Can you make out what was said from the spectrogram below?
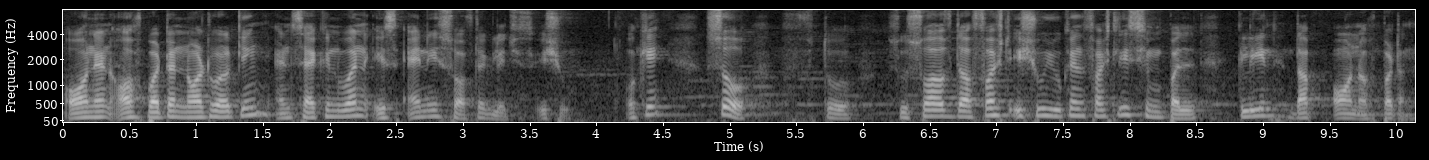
on and off button not working and second one is any software glitches issue. Okay, so to, to solve the first issue, you can firstly simple clean the on off button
